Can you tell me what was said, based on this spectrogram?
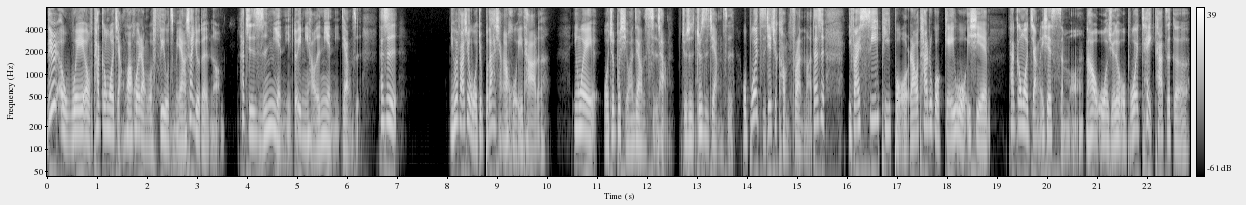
there aware of 他跟我讲话会让我 feel 怎么样？像有的人呢，他其实只是念你，对你好的念你这样子。但是你会发现，我就不大想要回他了，因为我就不喜欢这样的磁场，就是就是这样子。我不会直接去 confront 嘛。但是 if I see people，然后他如果给我一些，他跟我讲了一些什么，然后我觉得我不会 take 他这个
